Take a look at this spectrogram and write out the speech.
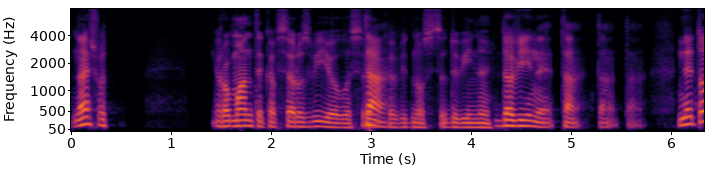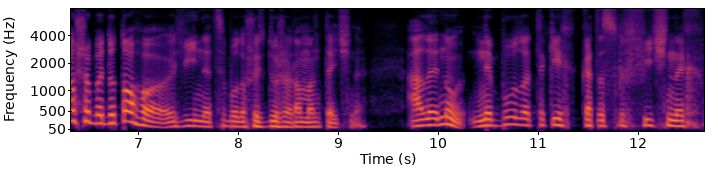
Знаєш, от Романтика вся розвіювалася, Так. яка відноситься до війни. до війни, та, та, та. Не то, щоб до того війни це було щось дуже романтичне, але ну, не було таких катастрофічних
